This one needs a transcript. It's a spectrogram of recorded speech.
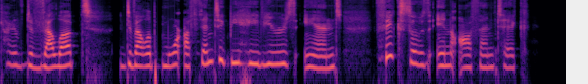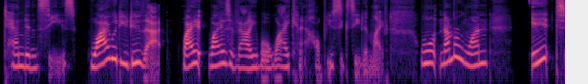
kind of develop develop more authentic behaviors and fix those inauthentic tendencies? Why would you do that? Why why is it valuable? Why can it help you succeed in life? Well, number 1, it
